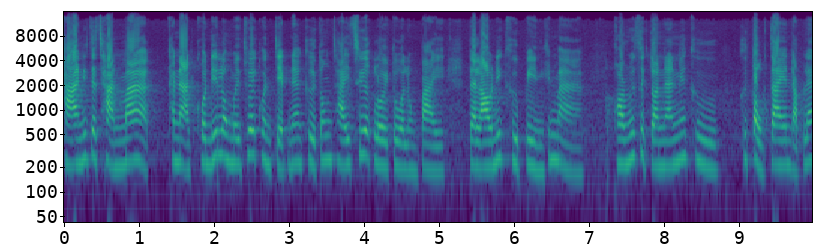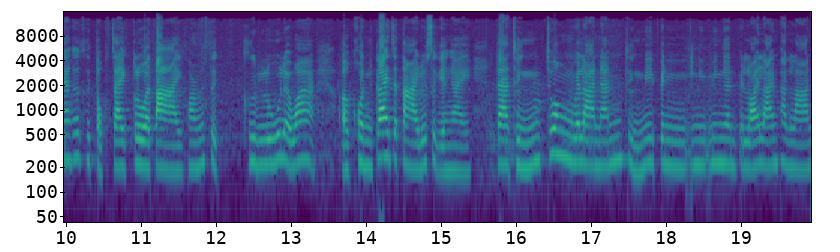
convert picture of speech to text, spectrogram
ทางนี้จะชันมากขนาดคนที่ลงไปช่วยคนเจ็บเนี่ยคือต้องใช้เชือกโรยตัวลงไป แต่เรานี่คือปีนขึ้นมา ความรู้สึกตอนนั้นเนี่ยคือคือตกใจอันดับแรกก็คือตกใจกลัวตายความรู้สึก คือรู้เลยว่าคนใกล้จะตายรู้สึกยังไง แต่ถึงช่วงเวลานั้นถึงมีเป็นมีเงินเป็นร้อยล้านพันล้าน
